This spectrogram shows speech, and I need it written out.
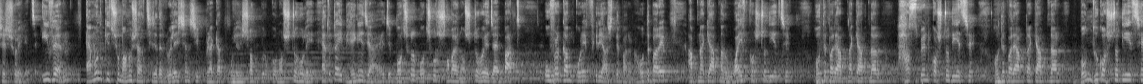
শেষ হয়ে গেছে। ইভেন এমন কিছু মানুষ আছে যাদের রিলেশনশিপ ব্রেকআপ হলে, সম্পর্ক নষ্ট হলে এতটাই ভেঙে যায় যে বছর বছর সময় নষ্ট হয়ে যায় বাট ওভারকাম করে ফিরে আসতে পারে না। হতে পারে আপনাকে আপনার ওয়াইফ কষ্ট দিয়েছে, হতে পারে আপনাকে আপনার হাজব্যান্ড কষ্ট দিয়েছে, হতে পারে আপনাকে আপনার বন্ধু কষ্ট দিয়েছে।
